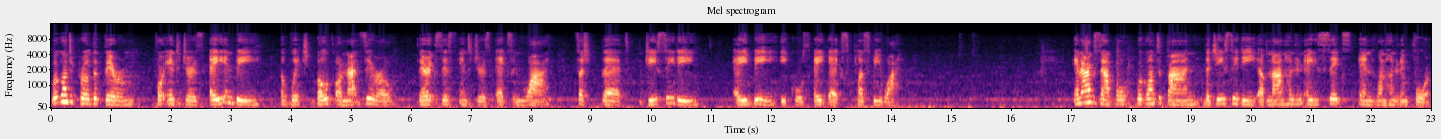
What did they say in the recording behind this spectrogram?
We're going to prove the theorem for integers a and b of which both are not zero. There exist integers x and y such that GCD AB equals AX plus BY. In our example, we're going to find the GCD of 986 and 104.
